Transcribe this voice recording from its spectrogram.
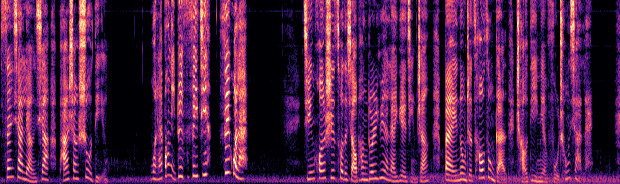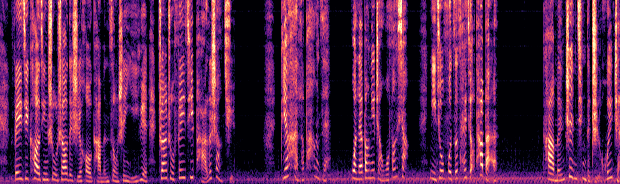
三下两下爬上树顶：“我来帮你对付飞机，飞过来。”惊慌失措的小胖墩儿越来越紧张，摆弄着操纵杆朝地面俯冲下来。飞机靠近树梢的时候，卡门纵身一跃，抓住飞机爬了上去。别喊了，胖子，我来帮你掌握方向，你就负责踩脚踏板。卡门镇静地指挥着，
